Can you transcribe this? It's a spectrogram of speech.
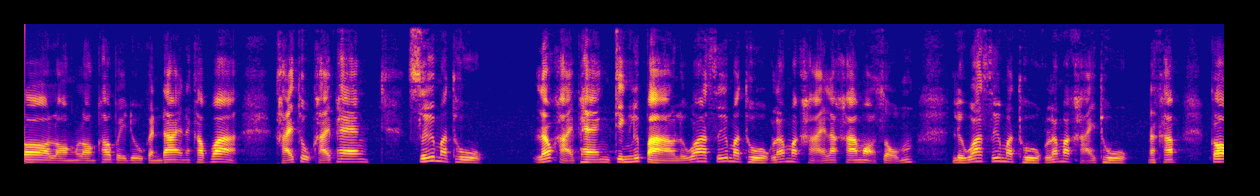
ก็ลองลองเข้าไปดูกันได้นะครับว่าขายถูกขายแพง ซื้อมาถูก แล้วขายแพงจริงหรือเปล่า หรือว่าซื้อมาถูกแล้วมาขายราคาเหมาะสม หรือว่าซื้อมาถูกแล้วมาขายถูกนะครับ ก็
